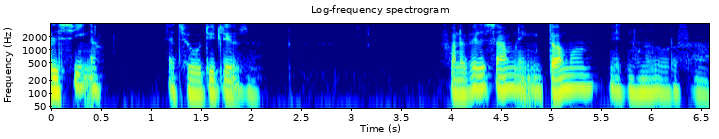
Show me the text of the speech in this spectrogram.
Appelsiner af Tove Ditlevsen. Fra novellesamlingen Dommeren 1948.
